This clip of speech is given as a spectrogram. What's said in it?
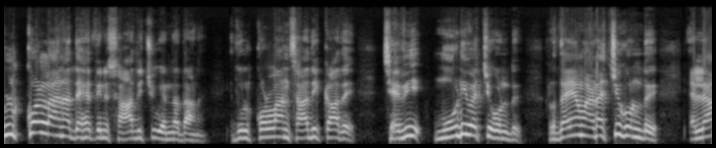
ഉൾക്കൊള്ളാൻ അദ്ദേഹത്തിന് സാധിച്ചു എന്നതാണ്. ഇത് ഉൾക്കൊള്ളാൻ സാധിക്കാതെ ചെവി മൂടി വെച്ചുകൊണ്ട് ഹൃദയം അടച്ചുകൊണ്ട് എല്ലാ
